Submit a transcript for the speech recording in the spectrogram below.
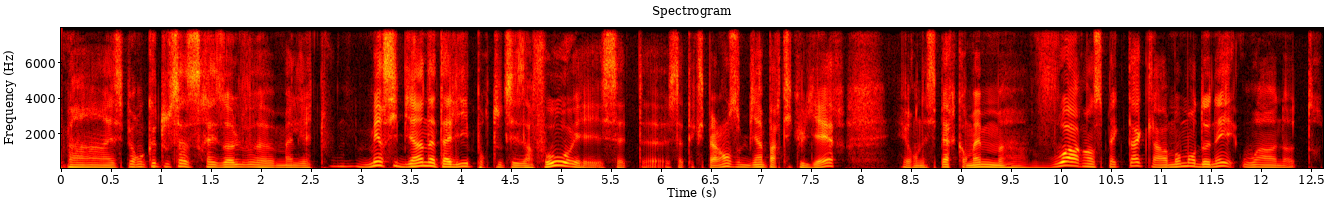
Eh ben, espérons que tout ça se résolve euh, malgré tout. Merci bien Nathalie pour toutes ces infos et cette, euh, cette expérience bien particulière. Et on espère quand même voir un spectacle à un moment donné ou à un autre.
